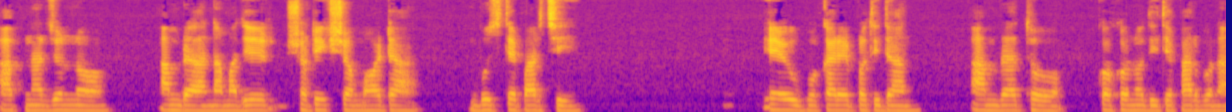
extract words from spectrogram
আপনার জন্য আমরা নামাজের সঠিক সময়টা বুঝতে পারছি। এ উপকারের প্রতিদান আমরা তো কখনো দিতে পারব না।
